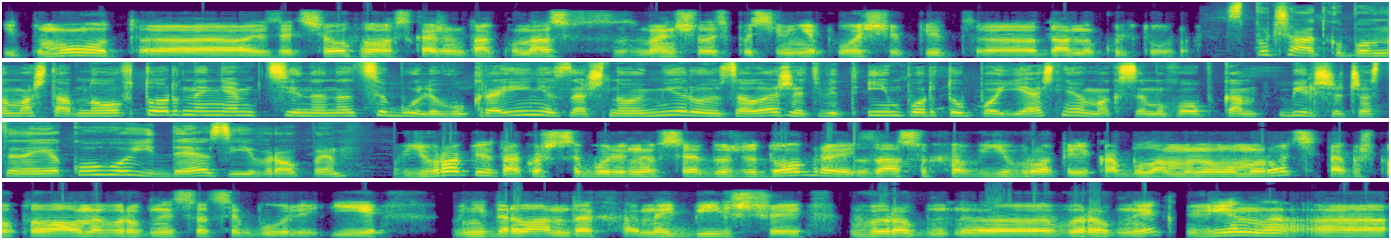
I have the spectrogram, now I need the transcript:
І тому от е, за цього, скажімо так, у нас зменшились посівні площі під е, дану культуру. З початку повномасштабного вторгнення ціни на цибулю в Україні значною мірою залежать від імпорту, пояснює Максим Гопка, більша частина якого йде з Європи. В Європі також цибулі не все дуже добре. Засуха в Європі, яка була в минулому році, також попливала на виробництво цибулі. І в Нідерландах найбільший вироб, е, виробник він е,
